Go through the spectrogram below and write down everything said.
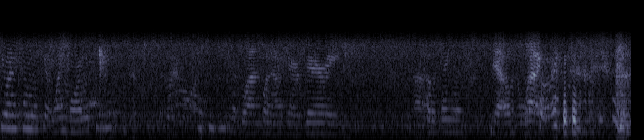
Do you wanna come look at one more with me? The black one out here, very, uh, Oh, yeah, it was leg.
